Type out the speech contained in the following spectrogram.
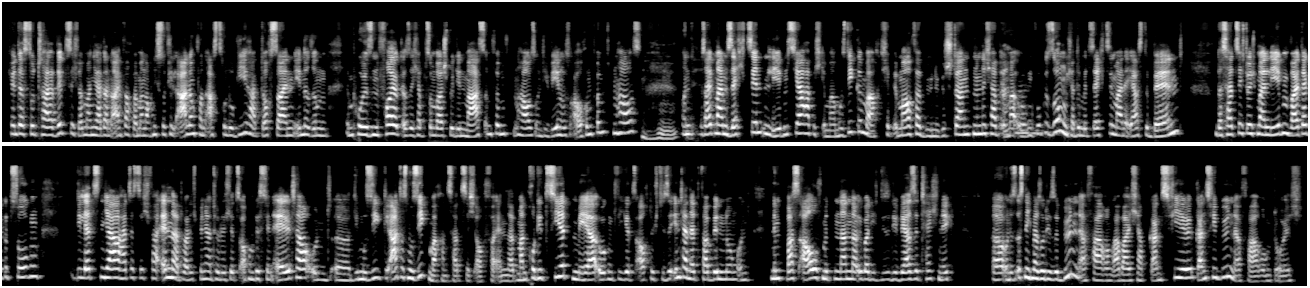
Ich finde das total witzig, wenn man ja dann einfach, wenn man noch nicht so viel Ahnung von Astrologie hat, doch seinen inneren Impulsen folgt. Also ich habe zum Beispiel den Mars im fünften Haus und die Venus auch im fünften Haus. Mhm. Und seit meinem 16. Lebensjahr habe ich immer Musik gemacht. Ich habe immer auf der Bühne gestanden und ich habe immer irgendwo gesungen. Ich hatte mit 16 meine erste Band. Und das hat sich durch mein Leben weitergezogen. Die letzten Jahre hat es sich verändert, weil ich bin natürlich jetzt auch ein bisschen älter und äh, die Musik, die Art des Musikmachens hat sich auch verändert. Man produziert mehr irgendwie jetzt auch durch diese Internetverbindung und nimmt was auf miteinander über die, diese diverse Technik. Äh, und es ist nicht mehr so diese Bühnenerfahrung, aber ich habe ganz viel, ganz viel Bühnenerfahrung durch.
